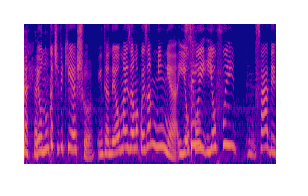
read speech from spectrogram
eu nunca tive queixo, entendeu? Mas é uma coisa minha. E eu Sim. fui, e eu fui, sabe,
